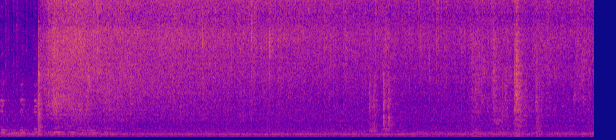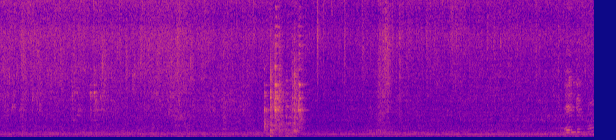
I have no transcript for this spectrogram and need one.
দেখুন, দেখতে খুবই সুন্দর হয়েছে এই দেখুন,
